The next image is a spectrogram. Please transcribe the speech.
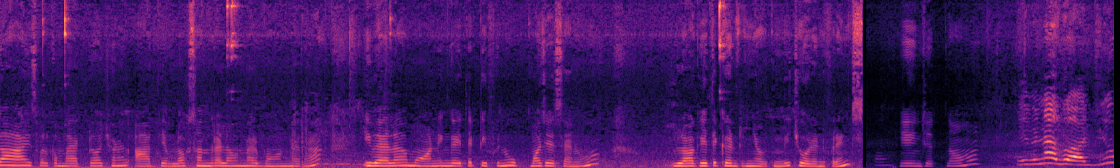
guys welcome back to our channel Aadya vlogs అందరూ ఎలా ఉన్నారు? బాగున్నారా? ఈవేళ మార్నింగ్ అయితే టిఫిన్ ఉప్మా చేశాను. వ్లాగ్ అయితే కంటిన్యూ అవుతుంది. చూడండి ఫ్రెండ్స్ ఏం చేస్తున్నావు? ఇది నా గాజు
